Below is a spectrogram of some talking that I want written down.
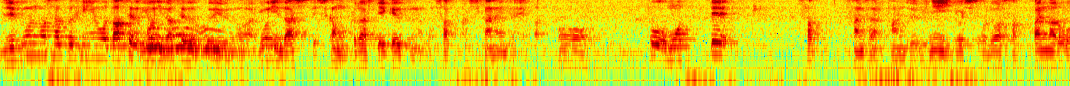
自分の作品を出せる世に出せるというのは世に出してしかも暮らしていけるというのはもう作家しかないんじゃないかと。思ってさ30歳の誕生日によし俺は作家になろうっ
